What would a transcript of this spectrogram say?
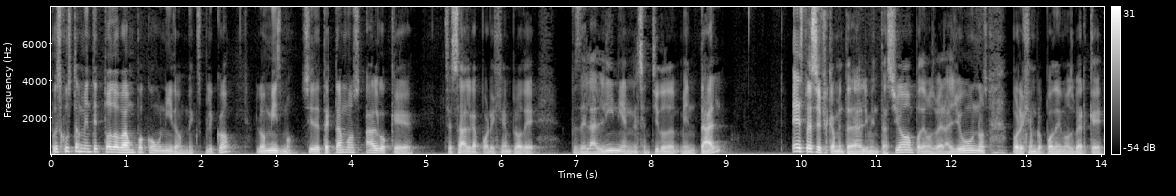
pues justamente todo va un poco unido, ¿me explico? Lo mismo, si detectamos algo que se salga, por ejemplo, de, pues de la línea en el sentido mental, específicamente de la alimentación, podemos ver ayunos, por ejemplo, podemos ver que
